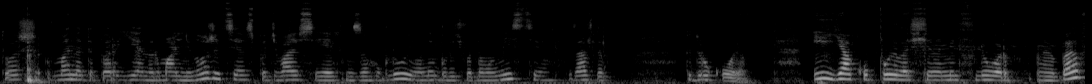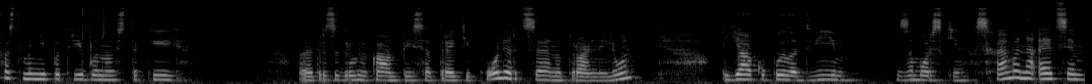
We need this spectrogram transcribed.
Тож, в мене тепер є нормальні ножиці. Сподіваюся, я їх не загублю, і вони будуть в одному місці завжди під рукою. І я купила ще на Мільфльор Белфаст, мені потрібен ось такий е, 32 каунт, 53 колір. Це натуральний льон. Я купила дві заморські схеми на Etsy.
